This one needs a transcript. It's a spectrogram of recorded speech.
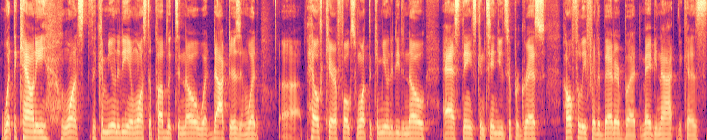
what the county wants the community and wants the public to know, what doctors and what uh, healthcare folks want the community to know as things continue to progress hopefully for the better, but maybe not because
